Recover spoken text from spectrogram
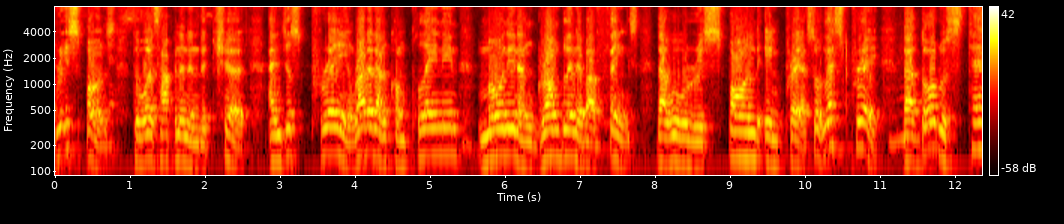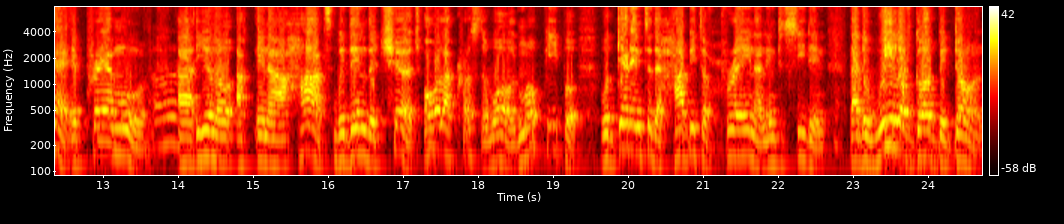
response Yes. to what's happening in the church, and just praying rather than complaining, moaning, and grumbling about things that we will respond in prayer. So let's pray that God will stir a prayer move, oh, uh, you know, uh, in our hearts within the church all across the world. More people will get into the habit of praying and interceding that the will of God be done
